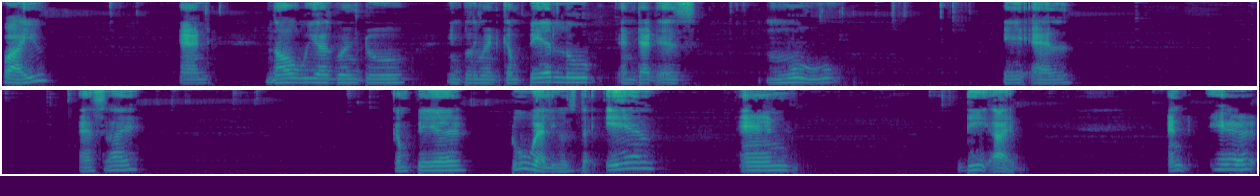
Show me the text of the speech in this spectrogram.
5 and now we are going to implement compare loop and that is move al si compare two values the al and di. And here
